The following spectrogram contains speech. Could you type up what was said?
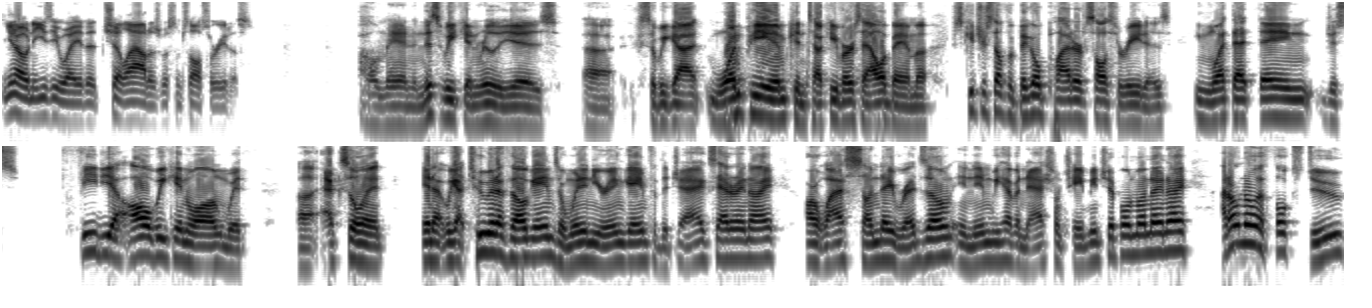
You know, an easy way to chill out is with some salsaritas. Oh man, and this weekend really is. Uh, so we got 1 p.m. Kentucky versus Alabama. Just get yourself a big old platter of salsaritas. You can let that thing just feed you all weekend long with uh, excellent. And we got two NFL games: a win in your in game for the Jags Saturday night, our last Sunday red zone, and then we have a national championship on Monday night. I don't know if folks do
